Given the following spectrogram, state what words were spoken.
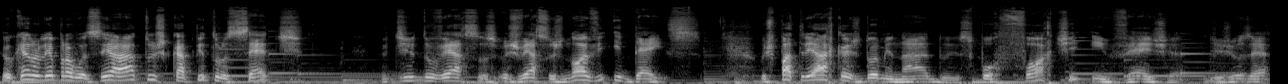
eu quero ler para você Atos capítulo 7, de, do versos, os versos 9 e 10. Os patriarcas dominados por forte inveja de José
